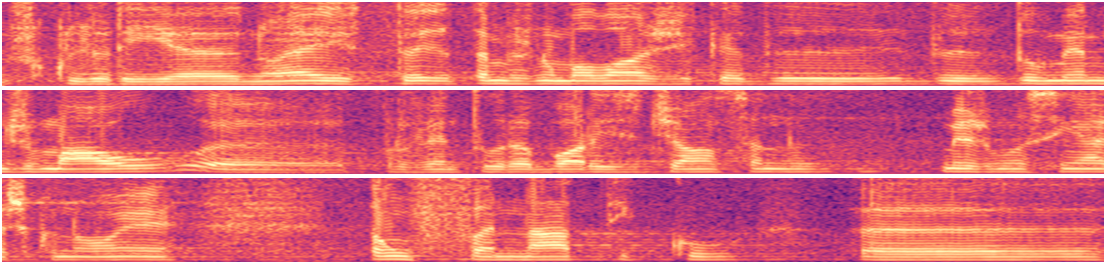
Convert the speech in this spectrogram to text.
escolheria, não é? Estamos numa lógica de, de do menos mau, porventura Boris Johnson, mesmo assim acho que não é tão fanático uh,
